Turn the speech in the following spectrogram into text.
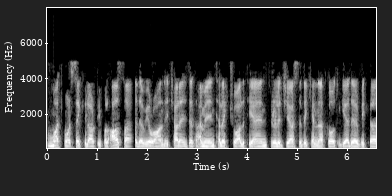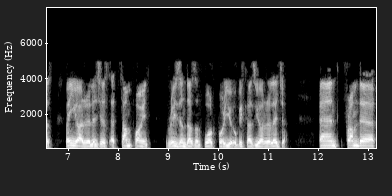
much more secular people outside of Iran, they challenge that I mean intellectuality and religiosity cannot go together because when you are religious, at some point reason doesn't work for you because you are religious. And from the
